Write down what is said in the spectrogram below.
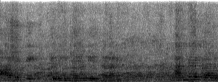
ఆ శక్తి వెలుగుతుంది ఈ స్థలానికి. అంతేకాదు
